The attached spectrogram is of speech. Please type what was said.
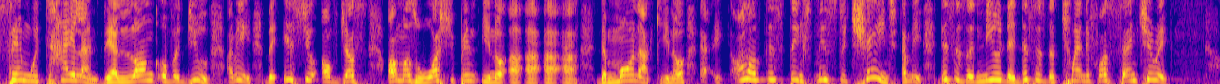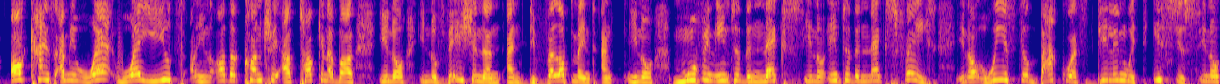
Same with Thailand; they are long overdue. I mean, the issue of just almost worshiping, you know, uh, uh, uh, uh the monarch, you know, all of these things needs to change. I mean, this is a new day. This is the 21st century all kinds i mean where where youths in other country are talking about you know innovation and, and development and you know moving into the next you know into the next phase you know we're still backwards dealing with issues you know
